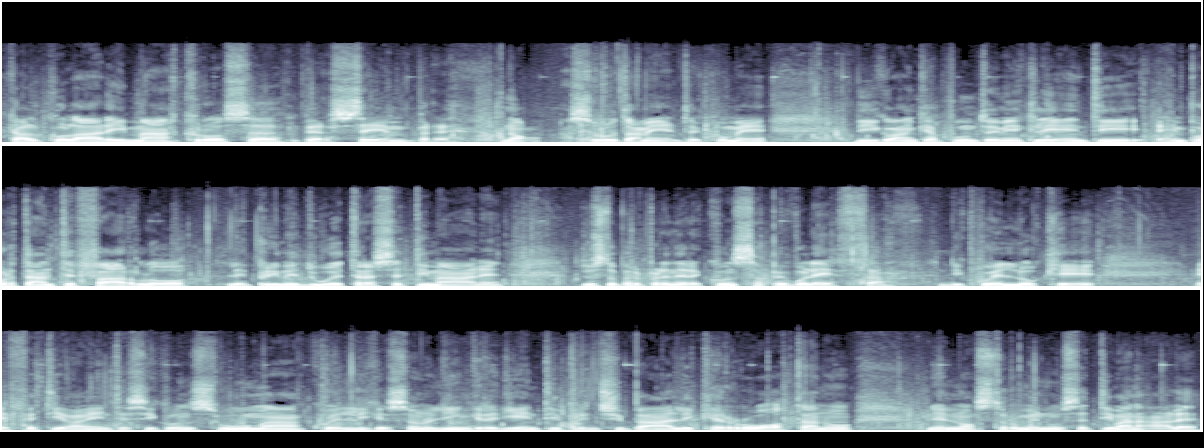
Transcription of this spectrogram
calcolare i macros per sempre. No, assolutamente, come dico anche appunto ai miei clienti, è importante farlo le prime due o tre settimane, giusto per prendere consapevolezza di quello che effettivamente si consuma, quelli che sono gli ingredienti principali che ruotano nel nostro menù settimanale,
